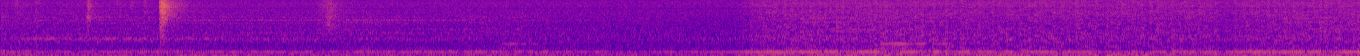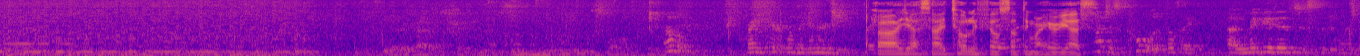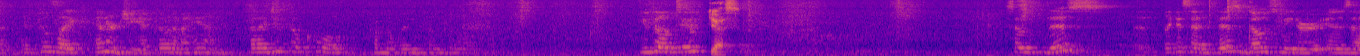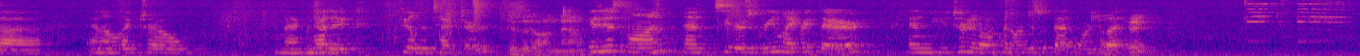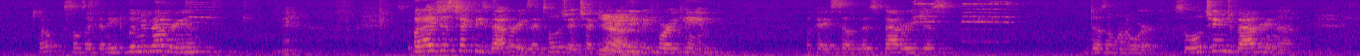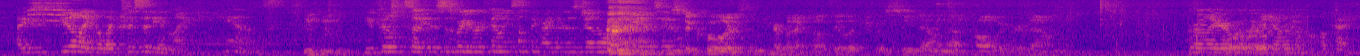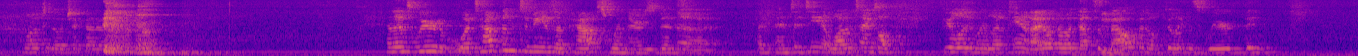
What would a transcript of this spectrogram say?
Uh, yes, I totally feel something right here. Yes. It's not just cool, it feels like, uh, maybe it is just the door, but it feels like energy, I feel it in my hand. But I do feel cool from the wind from the door. You feel it too? Yes. So this, like I said, this ghost meter is a, an electromagnetic field detector. Is it on now? It is on, and see, there's a green light right there, and you turn it off and on just with that orange button. Okay. Oh, sounds like I need to put a new battery in. So But I just checked these batteries, I told you, I checked Yeah. everything before I came. Okay, so this battery just doesn't wanna work, so we'll change the battery in that. I feel like electricity in my hands. Mhm. You feel, so this is where you were feeling something right in this general area Just too? a cooler in here, but I felt the electricity down that hall we were down. Earlier, when we were Earlier, down, okay, we'll have to go check that out. And that's weird, what's happened to me in the past when there's been a, an entity, a lot of times I'll feel it in my left hand, I don't know what that's Hmm. about, but I'll feel like this weird thing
